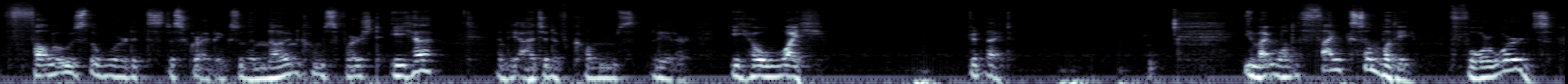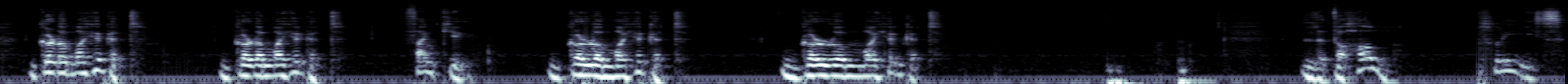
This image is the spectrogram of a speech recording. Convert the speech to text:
follows the word it's describing. So the noun comes first, iha, and the adjective comes later. Iha wai. Good night. You might want to thank somebody. Four words. Gura maihagat. Gura maihagat. Thank you. Gura maihagat. Gura maihagat. Lidahul. Please.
